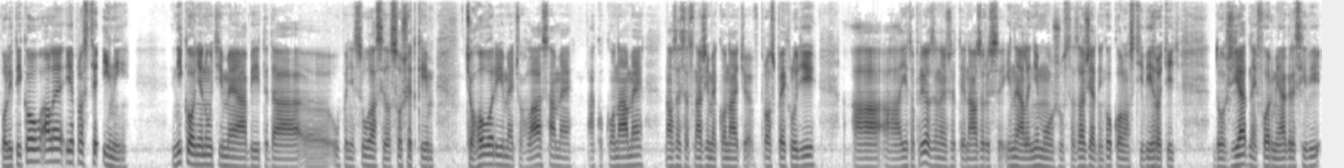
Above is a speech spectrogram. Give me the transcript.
politikov, ale je proste iný. Nikoho nenútime, aby teda e, úplne súhlasil so všetkým, čo hovoríme, čo hlásame, ako konáme. Naozaj sa snažíme konať v prospech ľudí a, a je to prirodzené, že tie názory sú iné, ale nemôžu sa za žiadnych okolností vyhrotiť do žiadnej formy agresie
